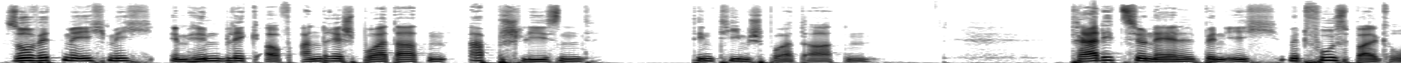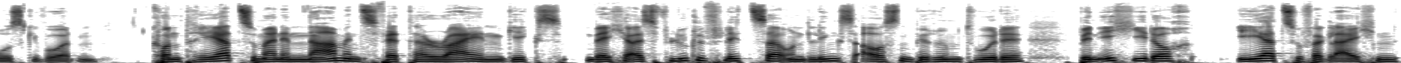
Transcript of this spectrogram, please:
So widme ich mich im Hinblick auf andere Sportarten abschließend den Teamsportarten. Traditionell bin ich mit Fußball groß geworden. Konträr zu meinem Namensvetter Ryan Giggs, welcher als Flügelflitzer und Linksaußen berühmt wurde, bin ich jedoch eher zu vergleichen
